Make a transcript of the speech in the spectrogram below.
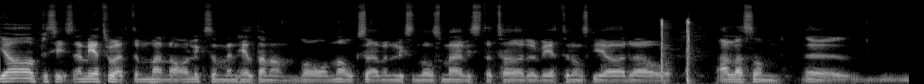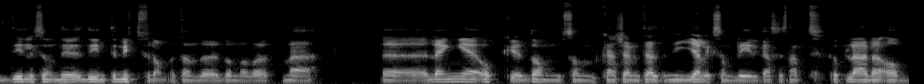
Ja, precis. Men jag tror att man har liksom en helt annan vana också. Även liksom de som är visitatörer vet hur de ska göra. Och alla som... Eh, det, är liksom, det, det, är inte nytt för dem. Utan de har varit med eh, länge och de som kanske eventuellt är nya liksom blir ganska snabbt upplärda av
